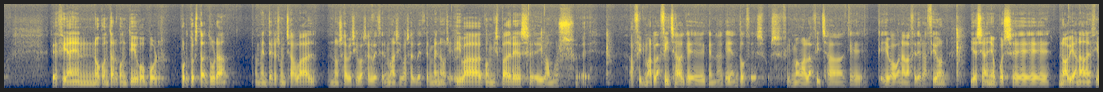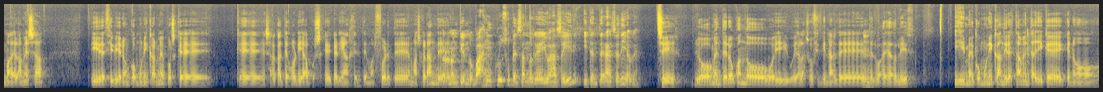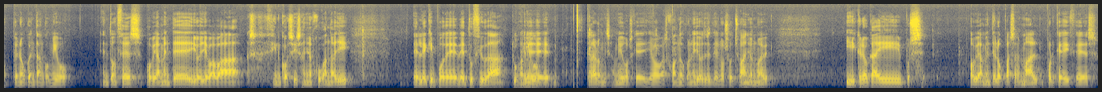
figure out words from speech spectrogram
Que decían no contar contigo por, por tu estatura. Realmente eres un chaval, no sabes si vas a crecer más, si vas a crecer menos. Iba con mis padres, eh, íbamos eh, a firmar la ficha, que, que en aquella entonces pues, firmaba la ficha que, que llevaban a la federación. Y ese año pues eh, no había nada encima de la mesa y decidieron comunicarme pues que, que esa categoría pues que querían gente más fuerte, más grande. Pero no entiendo, ¿vas incluso pensando que ibas a seguir y te enteras ese día o qué? Sí, yo me entero cuando voy, voy a las oficinas de- del Valladolid y me comunican directamente allí que, que no, que no cuentan conmigo. Entonces, obviamente, yo llevaba cinco o seis años jugando allí, el equipo de, de tu ciudad. ¿Tus amigos? claro, mis amigos, que llevabas jugando con ellos desde los ocho años, nueve. Y creo que ahí, pues, obviamente lo pasas mal porque dices,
